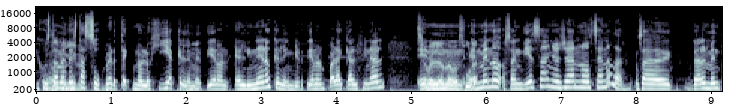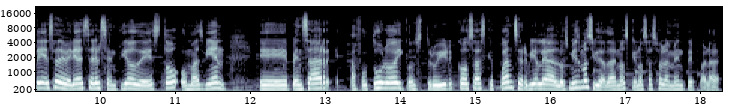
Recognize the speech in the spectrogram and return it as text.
Y justamente esta super tecnología que le metieron, el dinero que le invirtieron para que al final Se vaya a la basura. en menos, o sea, en 10 años ya no sea nada. O sea, realmente ese debería de ser el sentido de esto, o más bien eh, pensar a futuro y construir cosas que puedan servirle a los mismos ciudadanos, que no sea solamente para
